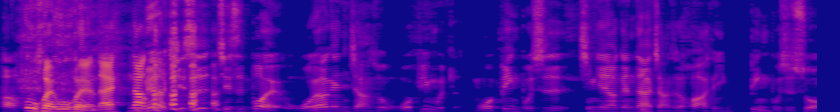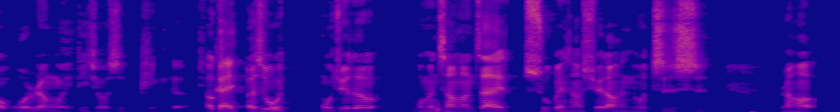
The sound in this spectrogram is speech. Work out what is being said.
好，误会误会。来，那没有，其实其实 boy，我要跟你讲说，我并不我并不是今天要跟大家讲这个话题，并不是说我认为地球是平的，OK，而是我我觉得我们常常在书本上学到很多知识，然后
